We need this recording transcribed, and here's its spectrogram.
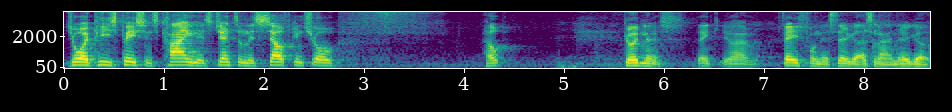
joy, peace, patience, kindness, gentleness, self control. Help. Goodness. Thank you. Um, faithfulness. There you go. That's nine. There you go.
